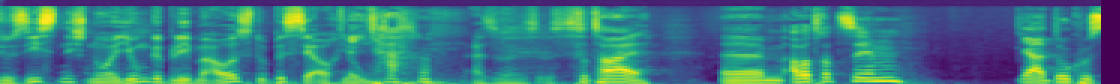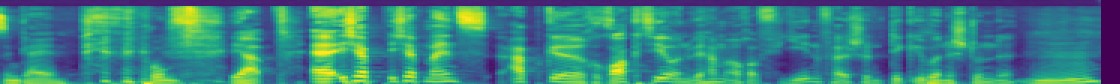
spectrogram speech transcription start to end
du siehst nicht nur jung geblieben aus, du bist ja auch jung. ja, Also es ist total. Ähm, aber trotzdem, ja, Dokus sind geil. Punkt. Ja, äh, ich habe ich hab meins abgerockt hier und wir haben auch auf jeden Fall schon dick über eine Stunde. Mhm.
